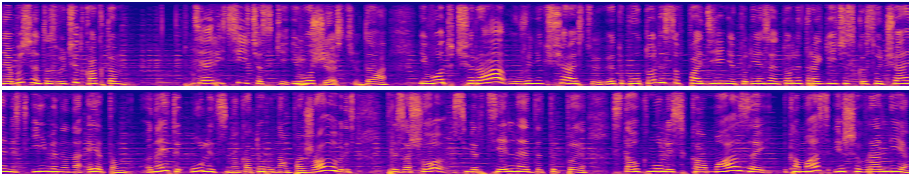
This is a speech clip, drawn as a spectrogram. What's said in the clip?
И обычно это звучит как-то теоретически. И ну, вот, к счастью. Да. И вот вчера, уже не к счастью, это было то ли совпадение, то ли, я не знаю, то ли трагическая случайность. Именно на этом, на этой улице, на которую нам пожаловались, произошло смертельное ДТП. Столкнулись КАМАЗа, КАМАЗ и Шевроле.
